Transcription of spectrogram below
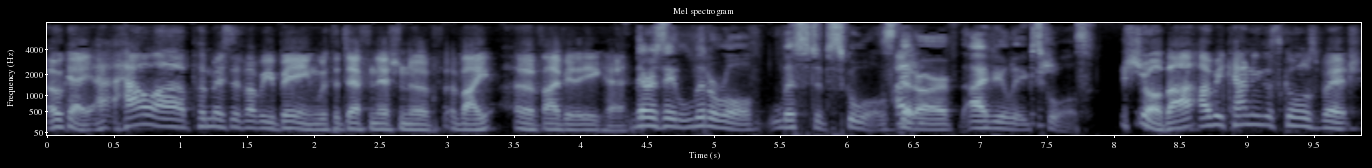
Okay. How uh, permissive are we being with the definition of of, I, of Ivy League here? There's a literal list of schools that I- are Ivy League schools. Sure, but are- are we counting the schools which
